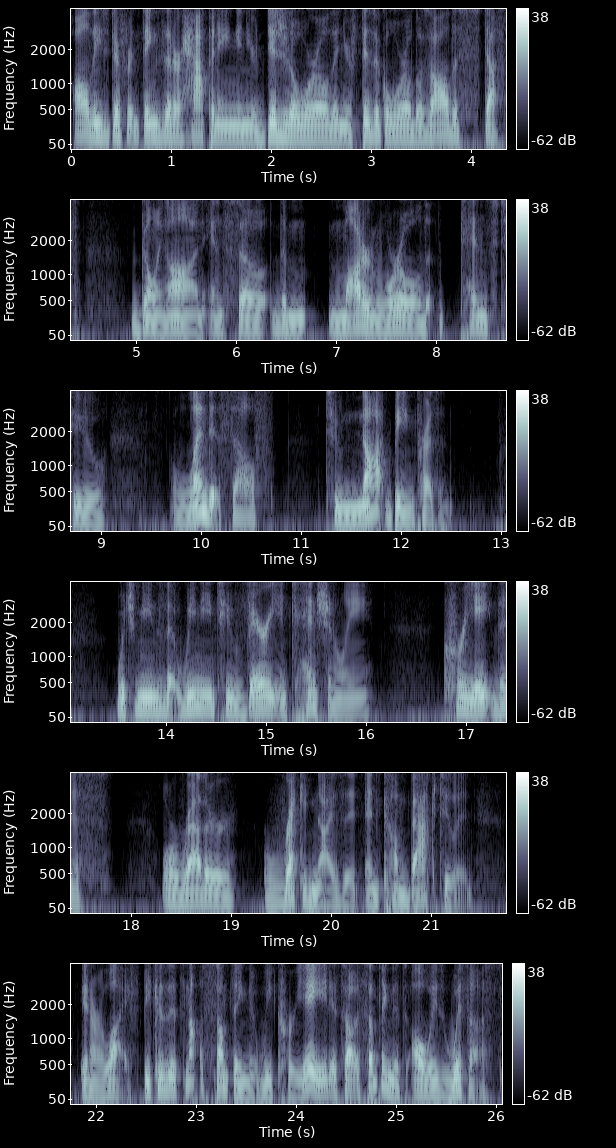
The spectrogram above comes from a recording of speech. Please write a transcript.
all these different things that are happening in your digital world and your physical world. There's all this stuff going on. And so the modern world tends to lend itself to not being present which means that we need to very intentionally create this, or rather recognize it and come back to it in our life because it's not something that we create, it's something that's always with us.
